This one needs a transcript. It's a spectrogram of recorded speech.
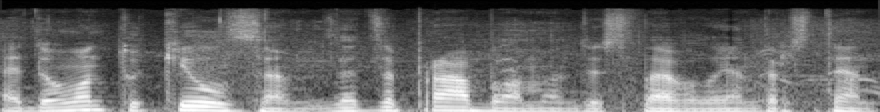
I don't want to kill them. That's the problem on this level, I understand.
